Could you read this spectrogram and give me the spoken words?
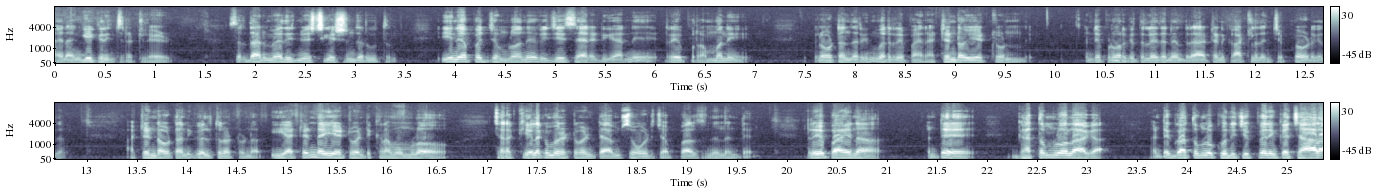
ఆయన అంగీకరించినట్లు లేడు. సరే దాని మీద ఇన్వెస్టిగేషన్ జరుగుతుంది. ఈ నేపథ్యంలోనే విజయసాయిరెడ్డి గారిని రేపు రమ్మని పిలవటం జరిగింది. మరి రేపు ఆయన అటెండ్ అయ్యేట్లు ఉంది అంటే ఇప్పటివరకు అయితే లేదా నేను అటెండ్ కావట్లేదని చెప్పేవాడు కదా. అటెండ్ అవడానికి వెళ్తున్నట్టున్నారు. ఈ అటెండ్ అయ్యేటువంటి క్రమంలో చాలా కీలకమైనటువంటి అంశం ఒకటి చెప్పాల్సింది ఏంటంటే రేపు ఆయన అంటే గతంలో లాగా అంటే గతంలో కొన్ని చెప్పారు ఇంకా చాలా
